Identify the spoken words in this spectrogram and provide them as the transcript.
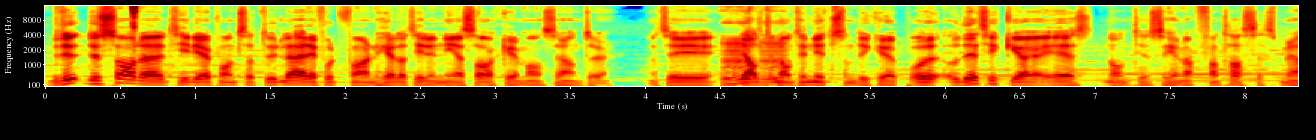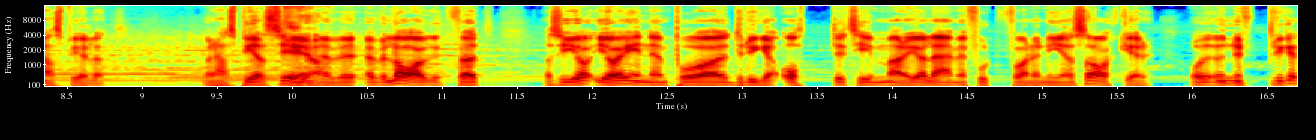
Du, du sa där tidigare Pontus att du lär dig fortfarande hela tiden nya saker i Monster Hunter. Att det, är- det är Mm, alltid mm. någonting nytt som dyker upp. Och, och det tycker jag är någonting så himla fantastiskt med det här spelet. Och den här spelserien Ja. över, överlag. För att alltså jag, jag är inne på dryga 80 timmar och jag lär mig fortfarande nya saker. Och under, dryga,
